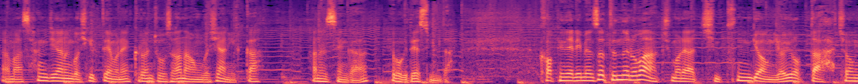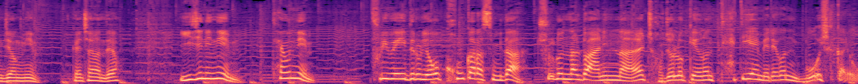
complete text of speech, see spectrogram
아마 상징하는 것이기 때문에 그런 조사가 나온 것이 아닐까 하는 생각 해보게 됐습니다. 커피 내리면서 듣는 음악, 주말의 아침 풍경, 여유롭다. 정지영님, 괜찮은데요? 이진희님, 태훈님, Freeway 들으려고 콩 깔았습니다. 출근 날도 아닌 날 저절로 깨우는 테디의 매력은 무엇일까요?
